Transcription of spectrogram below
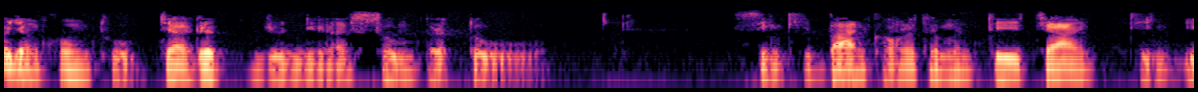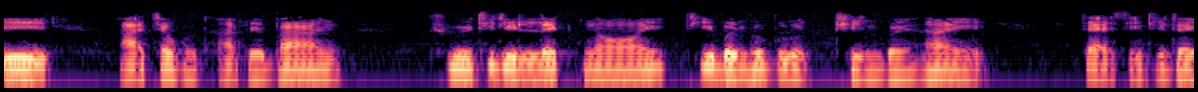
ก็ยังคงถูกจารึกอยู่เหนือซุ้มประตู สิ่งที่บ้านของรัฐมนตรีจางถิงอี้อาจจะหุดหายไปบ้าง คือที่ดินเล็กน้อยที่บรรพบุรุษทิ้งไว้ให้ แต่สิ่งที่ได้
